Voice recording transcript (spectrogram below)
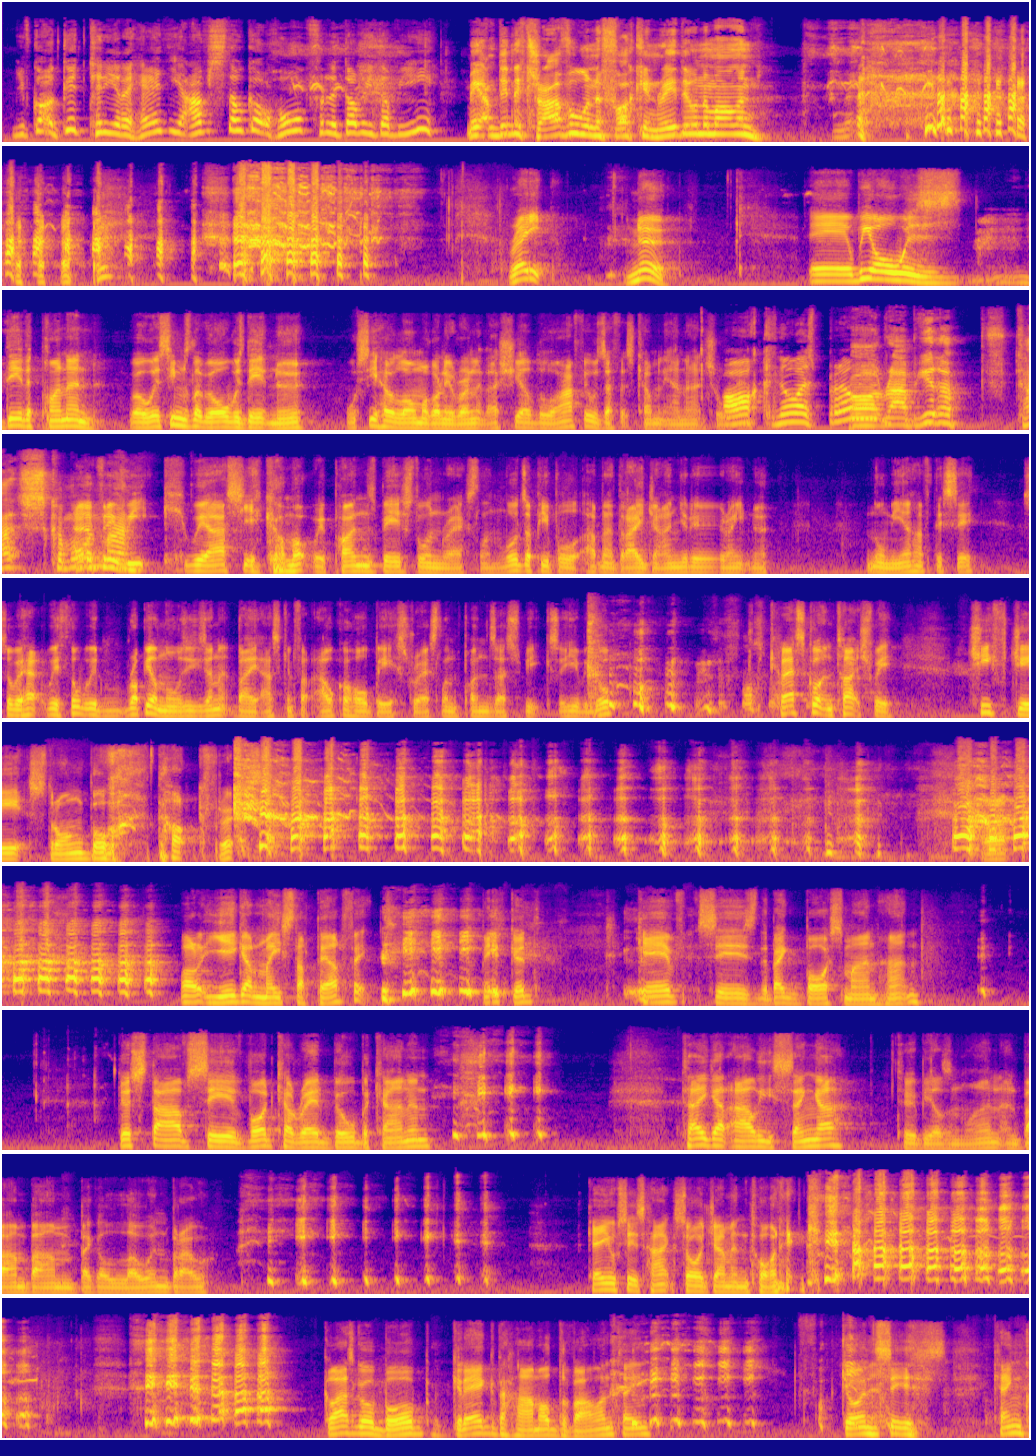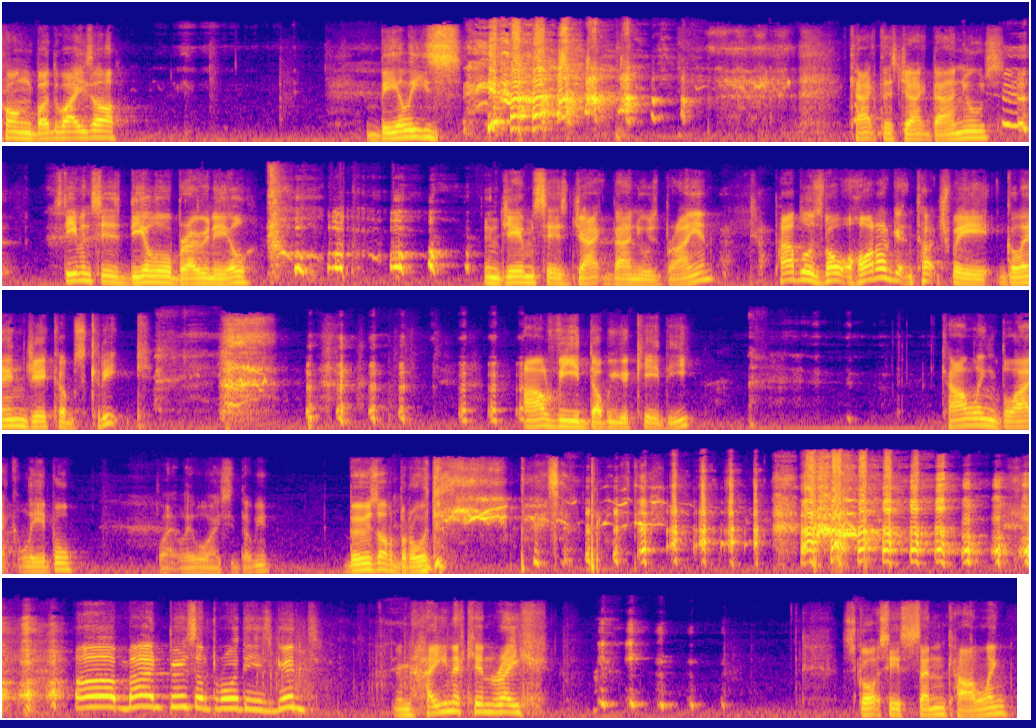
You've got a good career ahead of you. I've still got hope for the. WWE. Mate, I'm doing the travel on the fucking radio in the morning. Right. Now, uh, we always do the pun in. Well, it seems like we always do it now. We'll see how long we're going to run it this year, though. I feel as if it's coming to a natural. Oh, end. no, it's brilliant. Oh. Rab, you're a that's come on, Every man. week we ask you to come up with puns based on wrestling. Loads of people having a dry January right now. No me, I have to say. So we ha- we thought we'd rub your noses in it by asking for alcohol-based wrestling puns this week. So here we go. Chris got in touch with Chief J Strongbow Dark Fruit. or Jägermeister Perfect. Both good. Kev says the big boss Manhattan. Gustav says vodka Red Bull Buchanan. Tiger Ali Singer, two beers in one, and Bam Bam Biggle Lowenbrow. Kyle says hacksaw gin and tonic. Glasgow Bob, Greg the Hammered Valentine. John says King Kong Budweiser. Bailey's. Cactus Jack Daniels. Stephen says D'Lo Brown Ale. and James says Jack Daniels Brian. Pablo's Vault of Horror get in touch with Glenn Jacobs Creek. RVWKD. Carling Black Label. Black Label ICW. Boozer Brody. Oh man, Boozer Brody is good. And Heineken Reich. Scott says Sin Carling.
